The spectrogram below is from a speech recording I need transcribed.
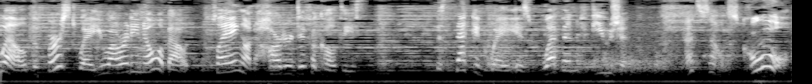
Well, the first way you already know about, playing on harder difficulties. The second way is weapon fusion. That sounds cool.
